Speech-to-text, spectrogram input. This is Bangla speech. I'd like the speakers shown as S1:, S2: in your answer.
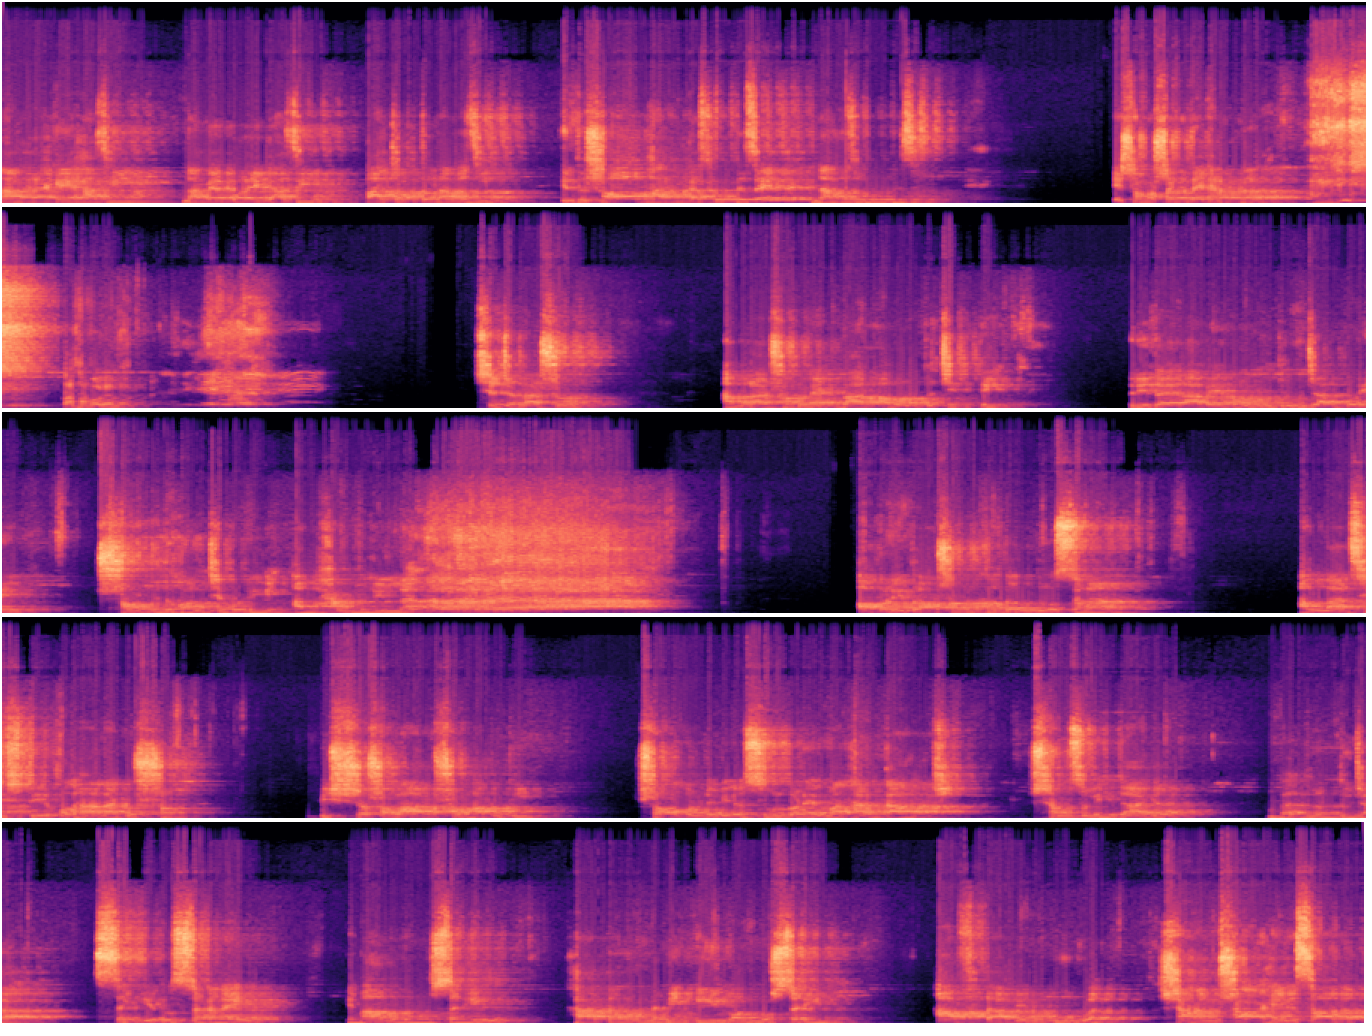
S1: নামার আগে হাজি, নামের পরে গাজী, পাঁচ অক্ত নামাজি। কিন্তু সব হারাম কাজ করতেছে, নামাজও পড়তেছে। এই সমস্যাটা দেখেন আপনারা। কথা বলেন। সেজন্য আসুন, আমরা সকলে একবার অবনত চিত্তে হৃদয়ের আবেগ অনুভূতি উজাড় করে সমবেত কণ্ঠে বলি, আলহামদুলিল্লাহ। অগণিত অসংখ্য দরুদ ও সালাম, আল্লাহর সৃষ্টির প্রধান আকর্ষণ, বিশ্ব সভার সভাপতি, সকল নবী রসুলগণের মাথার তাজ, শামসুল হিদায়ত, বদরুদ্দুজা সৈয়দুস সাকানাইন, ইমামুল মুরসালিন, খাতামুন নবিয়্যিন ওয়াল মুরসালিন আফতাব নবুওয়াত শাহনশাহ রিসালাত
